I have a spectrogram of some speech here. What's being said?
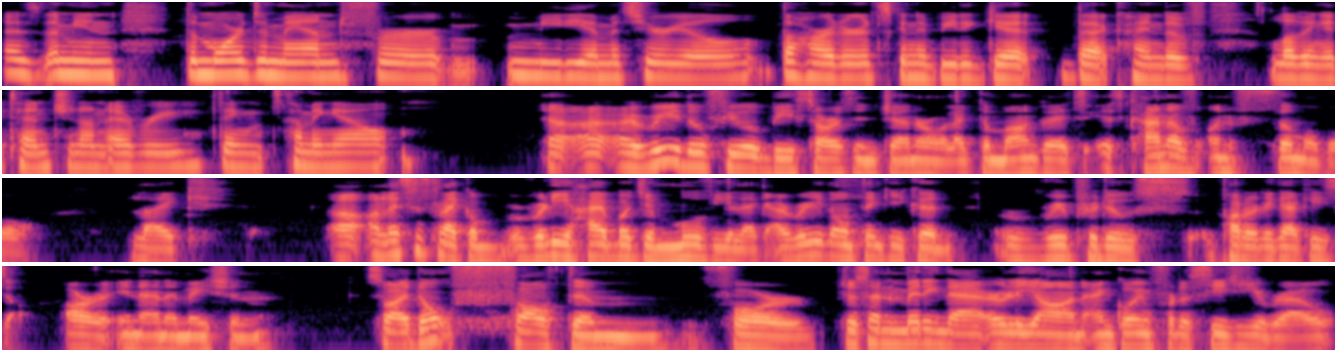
As I mean, the more demand for media material, the harder it's going to be to get that kind of loving attention on everything that's coming out. I, I really do feel Beastars in general, like the manga, it's it's kind of unfilmable. Like uh, unless it's like a really high budget movie, like I really don't think you could reproduce Paru Itagaki's art in animation. So I don't fault them for just admitting that early on and going for the CG route.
